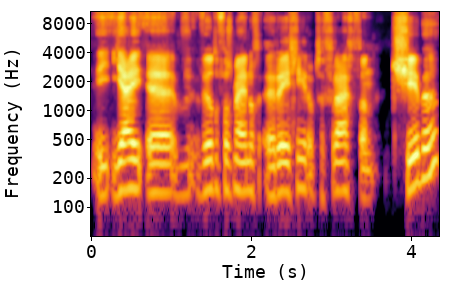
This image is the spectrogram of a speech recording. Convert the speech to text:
Jij uh, wilde volgens mij nog reageren op de vraag van Chibbe.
